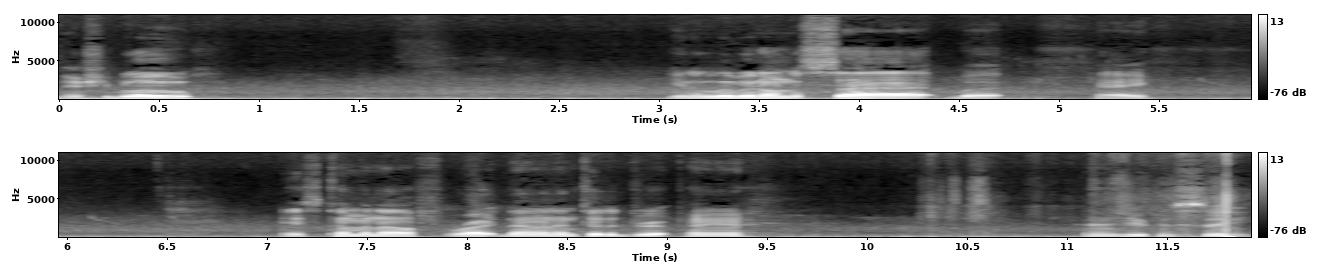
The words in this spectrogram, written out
There she blows. Getting a little bit on the side, but hey, it's coming off right down into the drip pan. As you can see,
